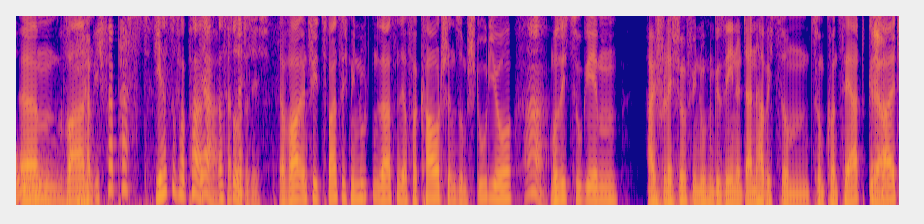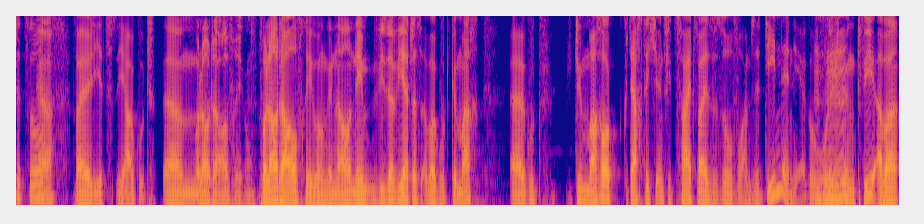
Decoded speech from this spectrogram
Oh, ähm, waren- die habe ich verpasst. Die hast du verpasst. Ja, Achso, das, tatsächlich. da war irgendwie 20 Minuten, saßen sie auf der Couch in so einem Studio. Ah. Muss ich zugeben, habe ich vielleicht fünf Minuten gesehen und dann habe ich zum, zum Konzert geschaltet, so. ja. Weil jetzt, ja, gut. Ähm, Vor lauter Aufregung. vor lauter Aufregung, genau. Nee, Visavi hat das aber gut gemacht. Äh, gut, du Marok dachte ich irgendwie zeitweise so, wo haben sie den denn hergeholt Mhm. irgendwie? Aber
